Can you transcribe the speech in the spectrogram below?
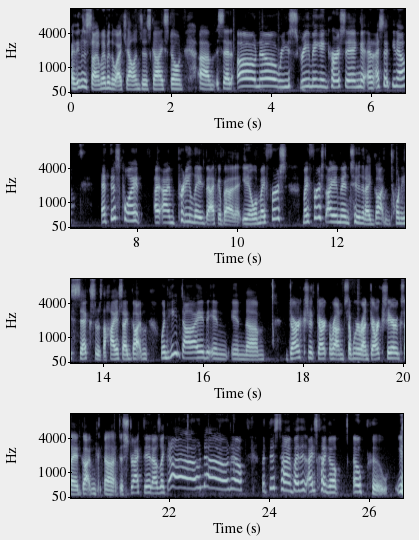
I think it was a Siloon, might have been the Why Challenge this guy, Stone, um, said, Oh no, were you screaming and cursing? And I said, You know, at this point, I, I'm pretty laid back about it. You know, when my first my first Iron Man toon that I'd gotten 26, it was the highest I'd gotten. When he died in in um, dark dark around somewhere around Darkshire because I had gotten uh, distracted, I was like, oh no no. But this time, by this, I just kind of go, oh poo. and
